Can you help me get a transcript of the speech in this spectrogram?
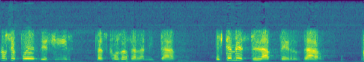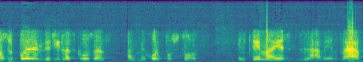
No se pueden decir las cosas a la mitad. El tema es la verdad. No se pueden decir las cosas al mejor postor. El tema es la verdad.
